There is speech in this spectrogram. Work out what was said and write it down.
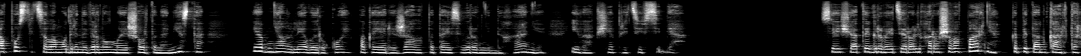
а после целомудренно вернул мои шорты на место и обнял левой рукой, пока я лежала, пытаясь выровнять дыхание и вообще прийти в себя. «Все еще отыгрываете роль хорошего парня, капитан Картер?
